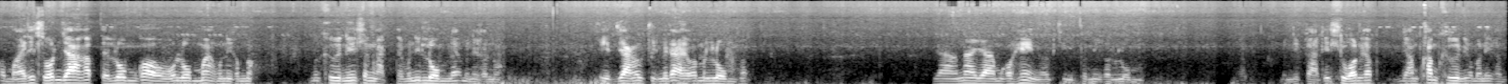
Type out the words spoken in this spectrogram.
ก็หมายที่สวนยางครับ แต่ลมก็ลมมากวันนี้ครับเนาะเมื่อคืนนี้สงัด แต่วันนี้ลมแล้ววันนี้ครับเนาะกรีดยางก็กรีดไม่ได้เพราะว่ามันลมครับ ยางหน้ายางมันก็แห้งแล้วกรีดตัวนี้ก็ลมบบรรยากาศที่สวนครับ ยามค่ำคืนครับวันนี้ครับ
